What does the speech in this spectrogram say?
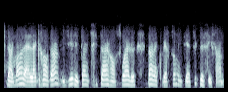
finalement la, grandeur des villes était un critère en soi là, dans la couverture médiatique de ces femmes.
